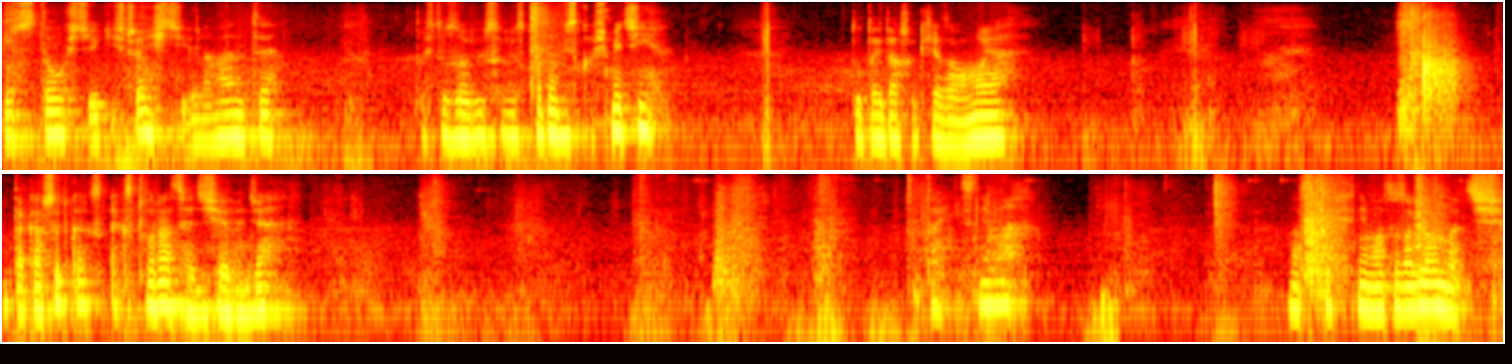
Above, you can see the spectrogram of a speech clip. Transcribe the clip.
Pozostałości, jakieś części, elementy. Ktoś tu zrobił sobie składowisko śmieci. Tutaj daszek się załamuje. Taka szybka eks- eksploracja dzisiaj będzie. Tutaj nic nie ma. Na tych nie ma co zaglądać.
